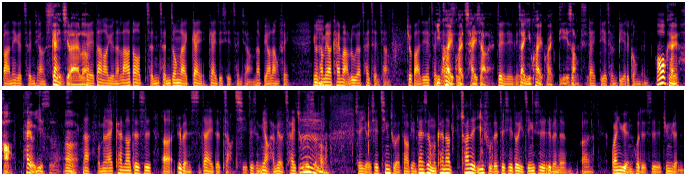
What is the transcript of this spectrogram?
把那个城墙盖起来了，对，大老远的拉到城城中来盖盖这些城墙，那不要浪费，因为他们要开马路要拆城墙，就把这些城墙一块一块，拆下来，对对对，再一块一块叠上去。再叠成别的功能。OK，好，太有意思了。嗯，那我们来看到，这是呃日本时代的早期，这是庙还没有拆除的时候，嗯。所以有一些清楚的照片。但是我们看到穿着衣服的这些都已经是日本的呃官员或者是军人，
